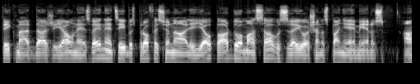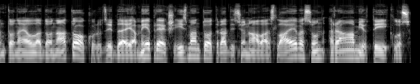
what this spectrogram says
Tikmēr daži jaunie zvejniecības profesionāļi jau pārdomā savus zvejošanas paņēmienus. Antonella Donato, kuru dzirdējām iepriekš, izmanto tradicionālās laivas un rāmju tīklus.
